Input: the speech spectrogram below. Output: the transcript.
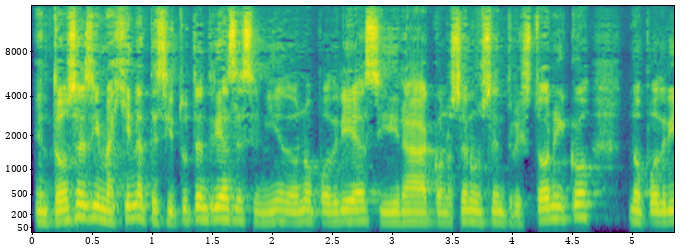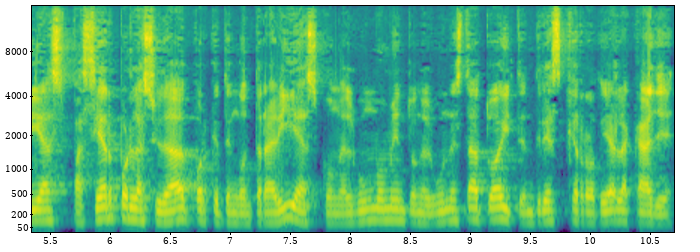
Entonces, imagínate, si tú tendrías ese miedo, no podrías ir a conocer un centro histórico, no podrías pasear por la ciudad porque te encontrarías con algún momento en alguna estatua y tendrías que rodear la calle.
